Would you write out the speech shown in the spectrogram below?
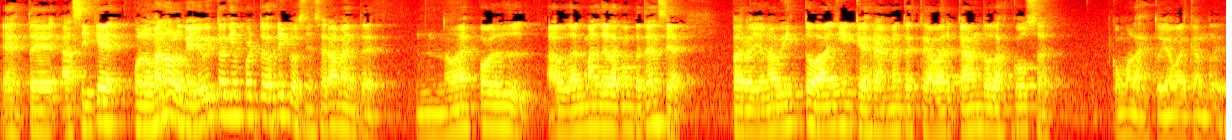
Este, así que, por lo menos lo que yo he visto aquí en Puerto Rico, sinceramente, no es por hablar mal de la competencia, pero yo no he visto a alguien que realmente esté abarcando las cosas como las estoy abarcando yo.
